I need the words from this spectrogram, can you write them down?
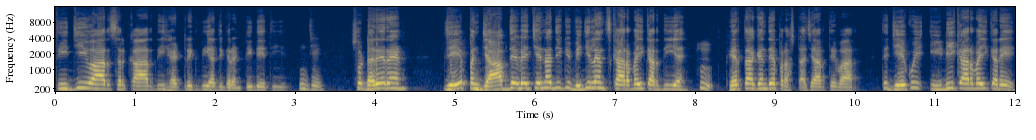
ਤੀਜੀ ਵਾਰ ਸਰਕਾਰ ਦੀ ਹੈਟ੍ਰਿਕ ਦੀ ਅੱਜ ਗਾਰੰਟੀ ਦੇਤੀ ਹੈ। ਜੀ। ਸੋ ਡਰੇ ਰਹਿਣ। ਜੇ ਪੰਜਾਬ ਦੇ ਵਿੱਚ ਇਹਨਾਂ ਦੀ ਕੋਈ ਵਿਜੀਲੈਂਸ ਕਾਰਵਾਈ ਕਰਦੀ ਹੈ ਹੂੰ। ਫਿਰ ਤਾਂ ਕਹਿੰਦੇ ਭ੍ਰਸ਼ਟਾਚਾਰ ਤੇ ਵਾਰ। ਤੇ ਜੇ ਕੋਈ ਈਡੀ ਕਾਰਵਾਈ ਕਰੇ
